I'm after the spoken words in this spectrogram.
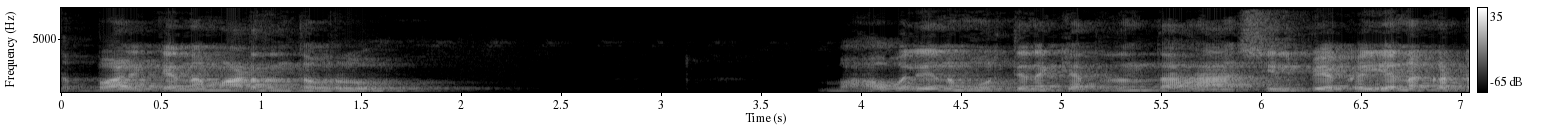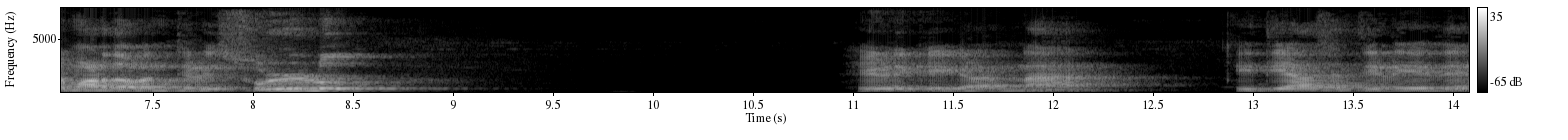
ದಬ್ಬಾಳಿಕೆಯನ್ನು ಮಾಡಿದಂಥವರು ಬಾಹುಬಲಿಯನ ಮೂರ್ತಿಯನ್ನು ಕೆತ್ತದಂತಹ ಶಿಲ್ಪಿಯ ಕೈಯನ್ನು ಕಟ್ ಮಾಡಿದವರು ಅಂತೇಳಿ ಸುಳ್ಳು ಹೇಳಿಕೆಗಳನ್ನು ಇತಿಹಾಸ ತಿಳಿಯದೆ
